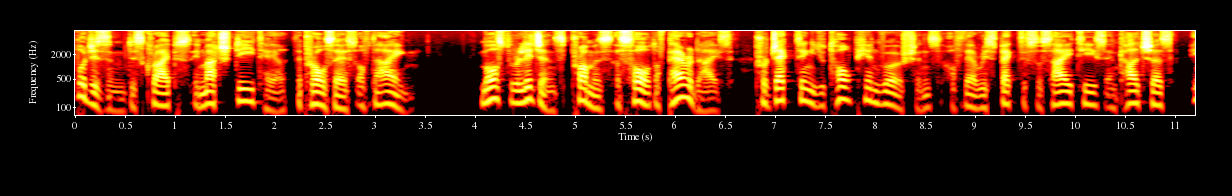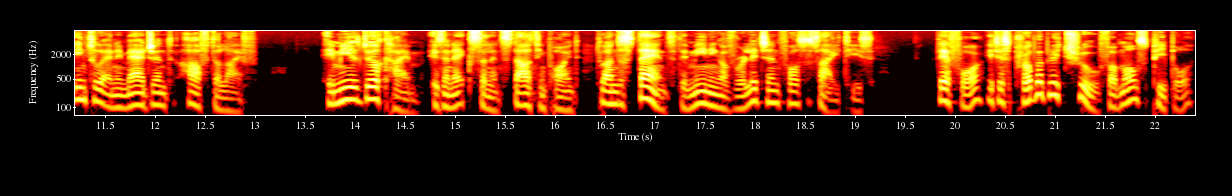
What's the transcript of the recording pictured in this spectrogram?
Buddhism describes in much detail the process of dying. Most religions promise a sort of paradise, projecting utopian versions of their respective societies and cultures into an imagined afterlife. Emil Durkheim is an excellent starting point to understand the meaning of religion for societies. Therefore, it is probably true for most people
